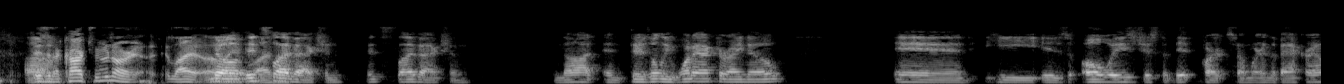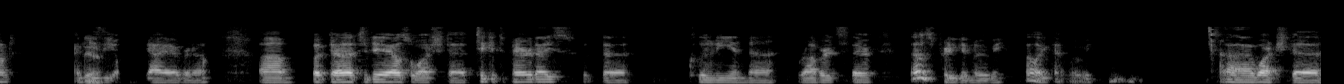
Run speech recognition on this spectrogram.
Is it a Um, cartoon or live? Uh, no, like it's live action. It's live action. Not, and there's only one actor I know, and he is always just a bit part somewhere in the background, and Yeah. he's the guy I ever know. Um, but uh, today I also watched uh, Ticket to Paradise with uh, Clooney and uh, Roberts there. That was a pretty good movie. I like that movie. Uh, I watched uh,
